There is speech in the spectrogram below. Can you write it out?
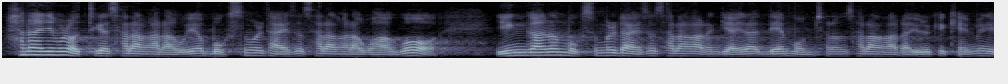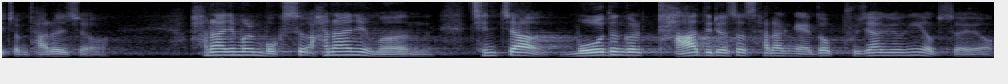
하나님을 어떻게 사랑하라고요? 목숨을 다해서 사랑하라고 하고 인간은 목숨을 다해서 사랑하는 게 아니라 내 몸처럼 사랑하라. 이렇게 계명이 좀 다르죠. 하나님을 목숨 하나님은 진짜 모든 걸 다 들여서 사랑해도 부작용이 없어요.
